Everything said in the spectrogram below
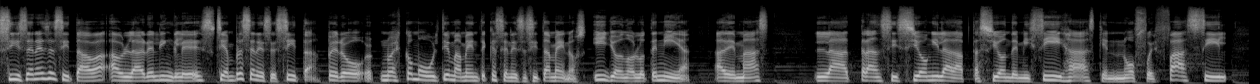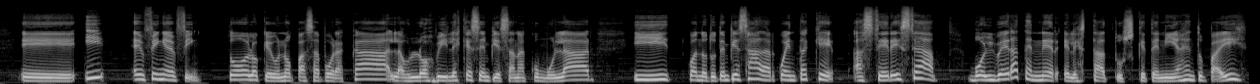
sí se necesitaba hablar el inglés, siempre se necesita, pero no es como últimamente que se necesita menos. Y yo no lo tenía. Además, la transición y la adaptación de mis hijas, que no fue fácil. Eh, y, en fin, en fin, todo lo que uno pasa por acá, los, los que se empiezan a acumular. Y cuando tú te empiezas a dar cuenta que hacer esa, volver a tener el estatus que tenías en tu país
